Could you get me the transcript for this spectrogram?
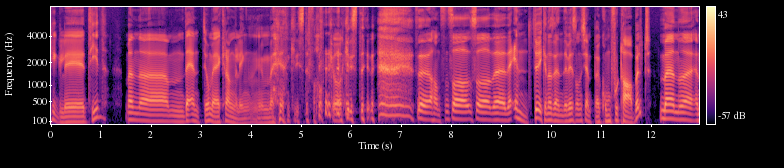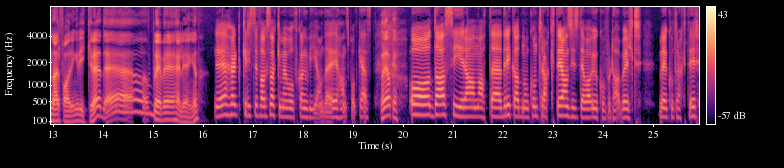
hyggelig tid. Men uh, det endte jo med krangling med Christer Falk og Christer Hansen. Så, så det, det endte jo ikke nødvendigvis sånn kjempekomfortabelt. Men eh, en erfaring rikere, det ble vi hele gjengen. Jeg har hørt Christer Falk snakke med Wolfgang Wie om det i hans podkast. Oh, ja, okay. Og da sier han at eh, dere ikke hadde noen kontrakter. Han syntes det var ukomfortabelt med kontrakter.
